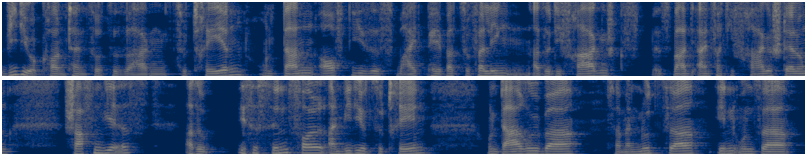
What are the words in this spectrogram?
Videocontent sozusagen zu drehen und dann auf dieses White Paper zu verlinken. Also die Fragen, es war einfach die Fragestellung, schaffen wir es? Also ist es sinnvoll, ein Video zu drehen und darüber, sagen wir, Nutzer in unser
